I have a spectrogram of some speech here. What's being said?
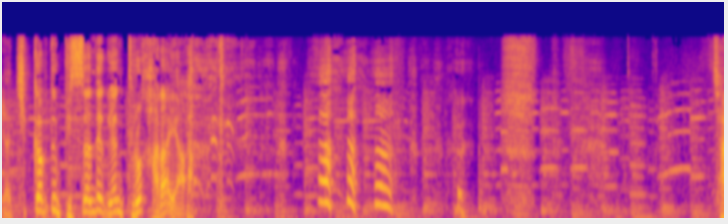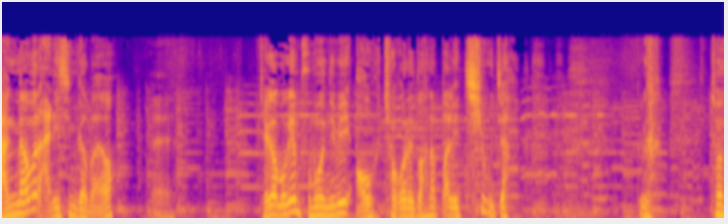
야, 집값도 비싼데 그냥 들어가라, 야. 장남은 아니신가 봐요. 네. 제가 보기엔 부모님이, 어우, 저거라도 하나 빨리 치우자. 그리고, 저,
